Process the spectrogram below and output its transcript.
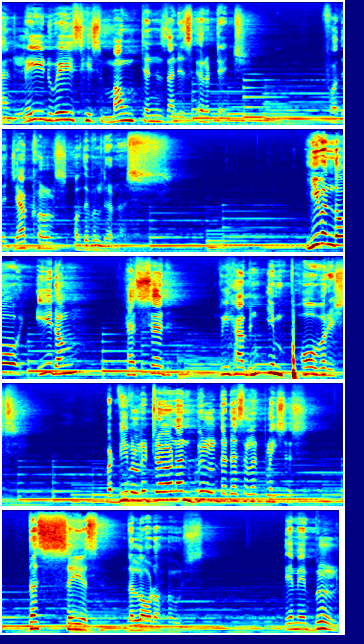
and laid waste his mountains and his heritage for the jackals of the wilderness. Even though Edom has said, We have been impoverished, but we will return and build the desolate places. Thus saith the Lord of hosts. They may build,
